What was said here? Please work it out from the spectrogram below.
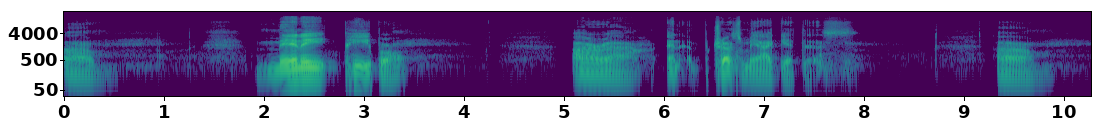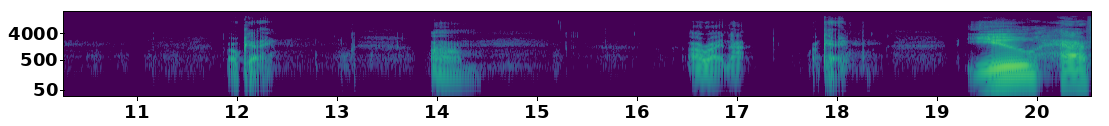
um, many people are, uh, and trust me, I get this. Um, okay. Um, all right, now, okay. You have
